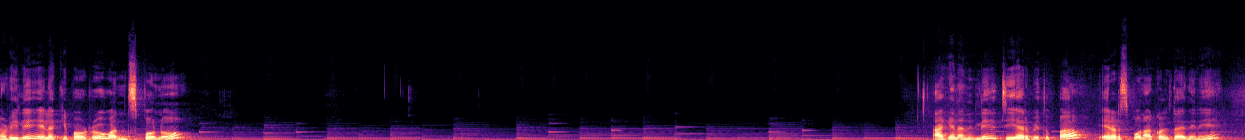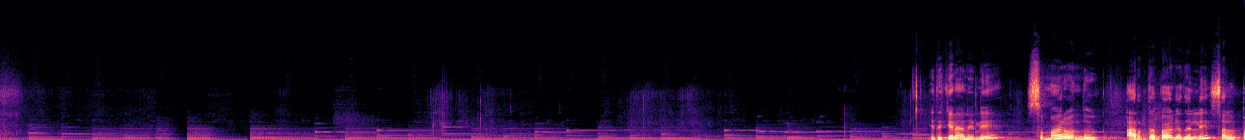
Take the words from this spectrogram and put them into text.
ನೋಡಿ, ಇಲ್ಲಿ ಏಲಕ್ಕಿ ಪೌಡ್ರು ಒಂದು ಸ್ಪೂನು. ಹಾಗೆ ನಾನಿಲ್ಲಿ ಜಿ ಆರ್ ಬಿ ತುಪ್ಪ ಎರಡು ಸ್ಪೂನ್ ಹಾಕ್ಕೊಳ್ತಾ ಇದ್ದೀನಿ. ಇದಕ್ಕೆ ನಾನಿಲ್ಲಿ ಸುಮಾರು ಒಂದು ಅರ್ಧ ಭಾಗದಲ್ಲಿ ಸ್ವಲ್ಪ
